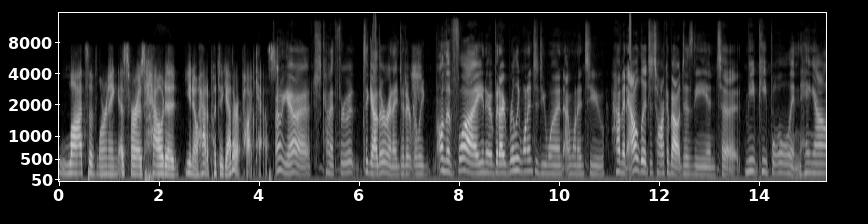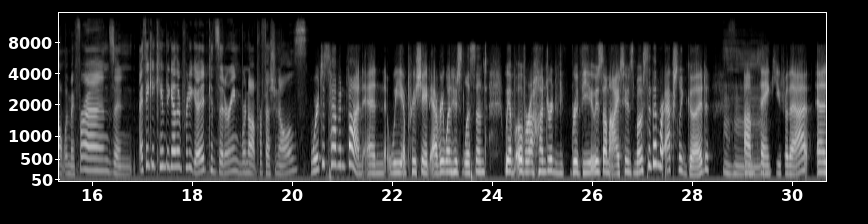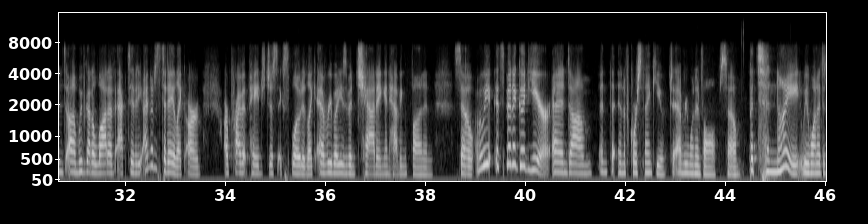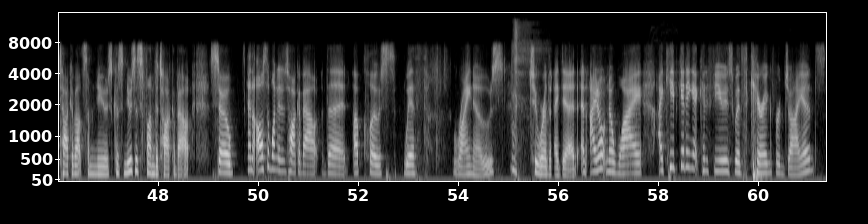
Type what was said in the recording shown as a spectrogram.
lots of learning as far as how to, you know, how to put together a podcast. Oh yeah, just kind of threw it together and I did it really on the fly, you know, but I really wanted to do one. I wanted to have an outlet to talk about Disney and to meet people and hang out with my friends and I think it came together pretty good considering we're not professionals. We're just having fun, and we appreciate everyone who's listened. We have over a hundred v- reviews on iTunes. Most of them are actually good. Mhm. Um, thank you for that. And um, we've got a lot of activity. I noticed today, like our our private page just exploded. Like everybody's been chatting and having fun, and so I mean, we, it's been a good year. And um, and th- and of course, thank you to everyone involved. So, but tonight we wanted to talk about some news because news is fun to talk about. So, and also wanted to talk about the up close with rhinos tour that I did. And I don't know why I keep getting it confused with caring for giants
